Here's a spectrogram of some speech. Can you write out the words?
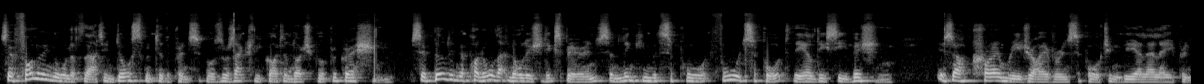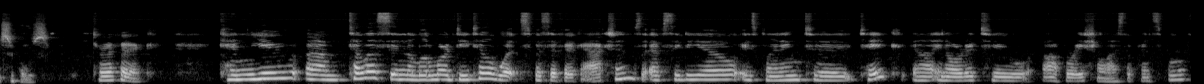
So, following all of that, endorsement of the principles was actually quite a logical progression. So, building upon all that knowledge and experience and linking with support, forward support to the LDC vision, is our primary driver in supporting the LLA principles. Terrific. Can you um, tell us in a little more detail what specific actions FCDO is planning to take uh, in order to operationalize the principles?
